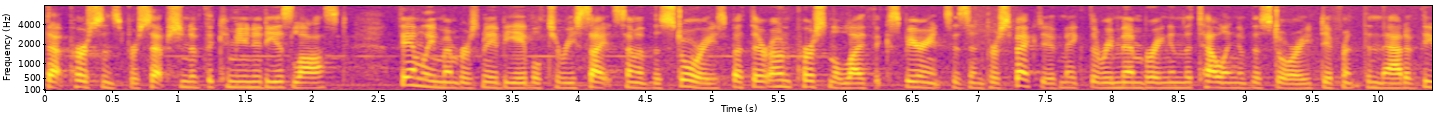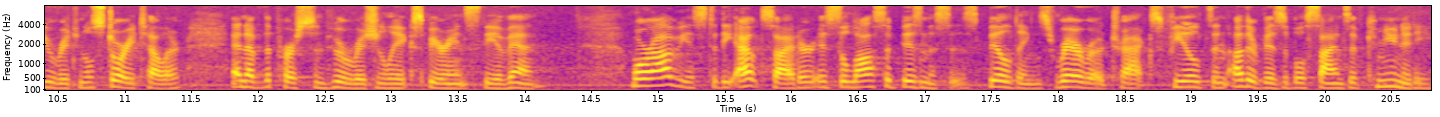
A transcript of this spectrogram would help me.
That person's perception of the community is lost. Family members may be able to recite some of the stories, but their own personal life experiences and perspective make the remembering and the telling of the story different than that of the original storyteller and of the person who originally experienced the event. More obvious to the outsider is the loss of businesses, buildings, railroad tracks, fields, and other visible signs of community.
